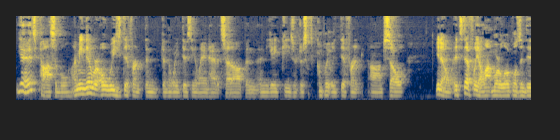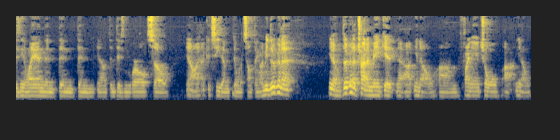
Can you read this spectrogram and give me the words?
Yeah, it's possible. I mean, they were always different than, than the way Disneyland had it set up, and, and the APs are just completely different. Um, so, you know, it's definitely a lot more locals in Disneyland than than than you know than Disney World. So, you know, I, I could see them doing something. I mean, they're gonna, you know, they're gonna try to make it, uh, you know, um, financial, uh, you know,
